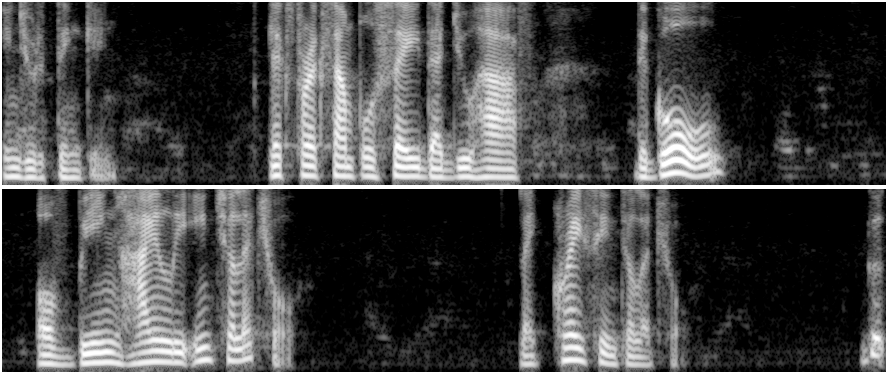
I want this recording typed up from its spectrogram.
in your thinking. Let's, for example, say that you have the goal of being highly intellectual, like crazy intellectual. Good.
